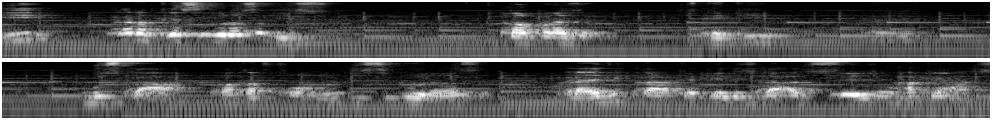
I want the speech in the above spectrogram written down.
E garantir a segurança disso. Então, por exemplo, você tem que é, buscar plataformas de segurança para evitar que aqueles dados sejam hackeados,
